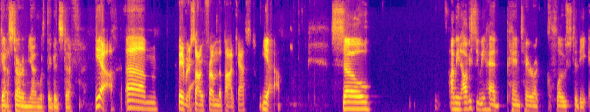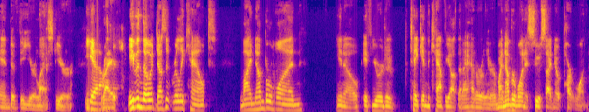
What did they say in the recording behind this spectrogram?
got to start them young with the good stuff. Yeah. Um. Favorite Yeah. song from the podcast? Yeah. So, I mean, obviously, we had Pantera close to the end of the year last year, Yeah. right? Even though it doesn't really count, my number one, you know, if you were to take in the caveat that I had earlier, my number one is Suicide Note Part One.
